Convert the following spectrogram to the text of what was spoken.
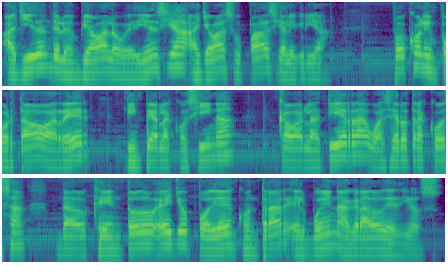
Allí donde lo enviaba la obediencia hallaba su paz y alegría. Poco le importaba barrer, limpiar la cocina, cavar la tierra o hacer otra cosa, dado que en todo ello podía encontrar el buen agrado de Dios.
